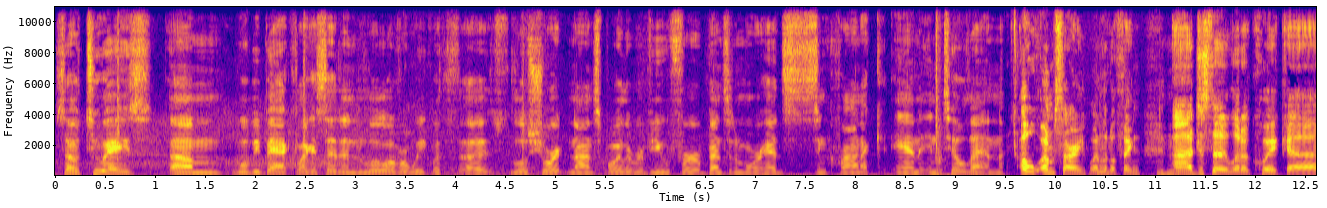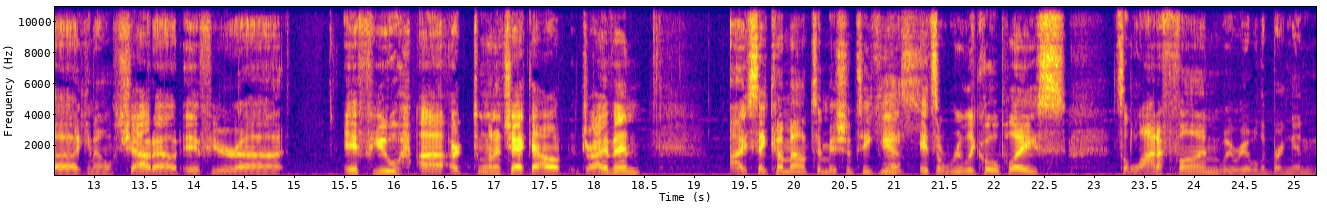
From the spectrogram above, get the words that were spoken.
So two A's. Um, we'll be back, like I said, in a little over a week with a little short non-spoiler review for Benson and Moorhead's Synchronic. And until then, Oh, I'm sorry. One little thing. Mm-hmm. Uh, just a little quick, uh, you know, shout out if you're uh, if you uh, are want to check out Drive-In. I say come out to Mission Tiki. Yes. It's a really cool place. It's a lot of fun. We were able to bring in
